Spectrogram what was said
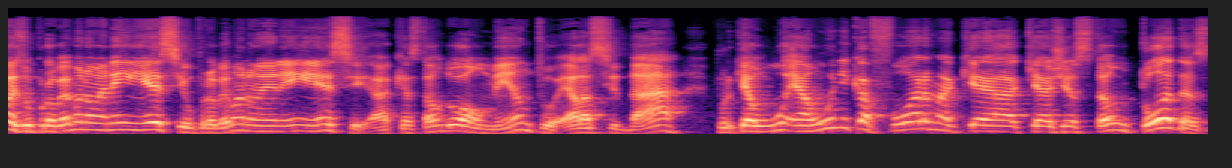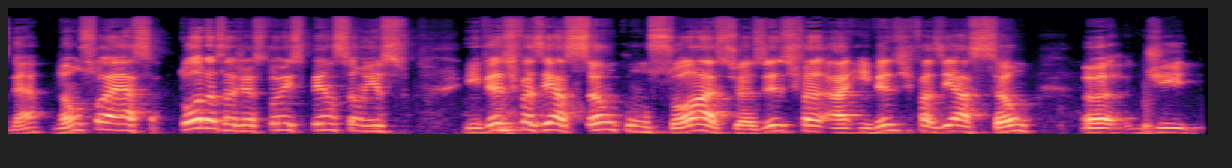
mas o problema não é nem esse, o problema não é nem esse. A questão do aumento, ela se dá porque é, é a única forma que a, que a gestão, todas, né? Não só essa, todas as gestões pensam isso. Em vez de fazer ação com o sócio, às vezes, em vez de fazer ação uh, de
